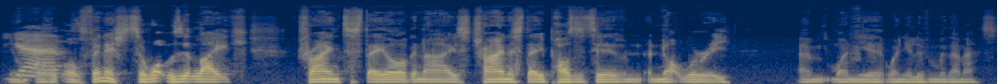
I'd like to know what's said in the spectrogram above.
you know, yeah. all, all, finished. So what was it like trying to stay organized trying to stay positive and, and not worry um, when you when you're living with MS?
